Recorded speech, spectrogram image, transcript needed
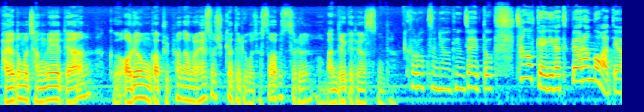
반려동물 장례에 대한 그 어려움과 불편함을 해소시켜드리고자 서비스를 어, 만들게 되었습니다. 그렇군요. 굉장히 또 창업 계기가 특별한 것 같아요.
